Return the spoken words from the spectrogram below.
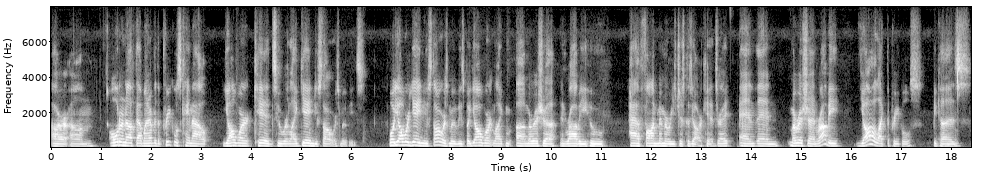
are um, old enough that whenever the prequels came out, y'all weren't kids who were like, "Yay, new Star Wars movies." Well, y'all were yay new Star Wars movies, but y'all weren't like uh, Marisha and Robbie who have fond memories just because y'all are kids, right? And then Marisha and Robbie, y'all like the prequels because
